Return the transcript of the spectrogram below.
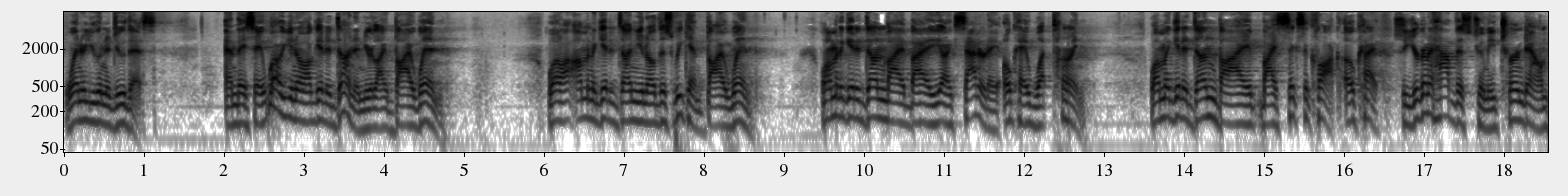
when are you going to do this? And they say, well, you know, I'll get it done. And you're like, by when? Well, I'm going to get it done, you know, this weekend. By when? Well, I'm going to get it done by, by like Saturday. Okay, what time? Well, I'm gonna get it done by by six o'clock. Okay, so you're gonna have this to me, turn down,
